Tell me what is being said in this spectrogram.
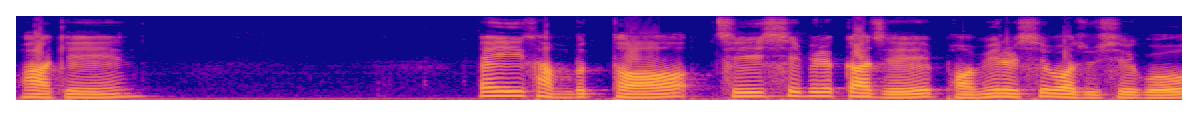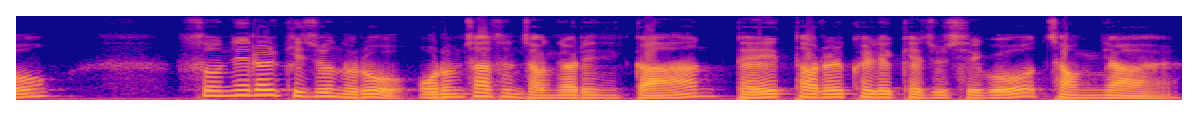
확인 A3부터 G11까지 범위를 씌워주시고 순위를 기준으로 오름차순 정렬이니까 데이터를 클릭해 주시고 정렬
